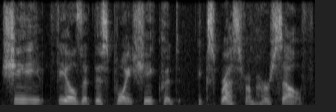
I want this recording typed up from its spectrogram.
she feels at this point she could express from herself.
